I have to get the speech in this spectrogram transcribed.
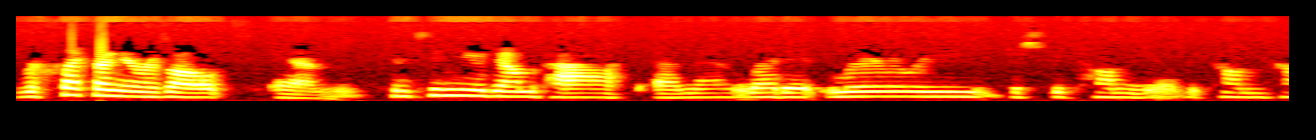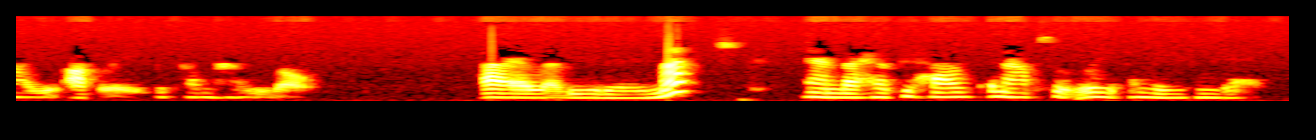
reflect on your results and continue down the path and then let it literally just become you, become how you operate, become how you roll. I love you very much and I hope you have an absolutely amazing day.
